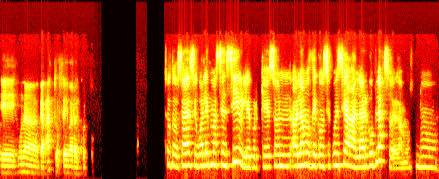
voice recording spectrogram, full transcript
es una catástrofe para el cuerpo. Tú sabes, igual es más sensible porque son, hablamos de consecuencias a largo plazo, digamos, no,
